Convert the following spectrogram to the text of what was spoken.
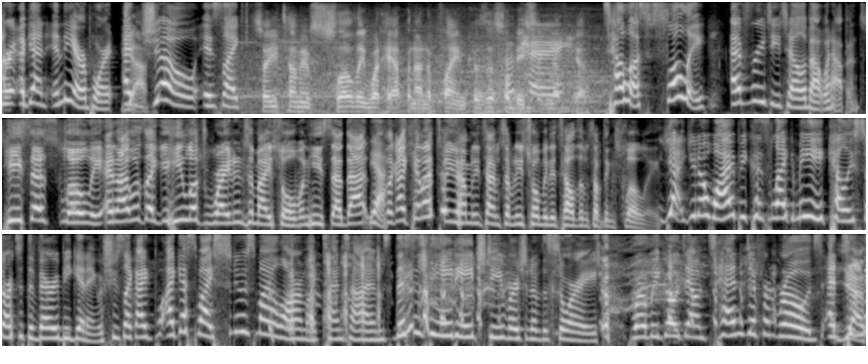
we're again in the airport and Yeah. Joe is like So you tell me slowly what happened on the plane, because this will be Okay. significant. tell us slowly every detail about what happened. He says slowly, and I was like, he looked right into my soul when he said that. Yeah. Like, I cannot tell you how many times somebody's told me to tell them something slowly. Yeah, you know why? Because like me, Kelly starts at the very beginning. where She's like, I, I guess I snooze my alarm like 10 times. This is the ADHD version of the story where we go down 10 different roads. And to Yes.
